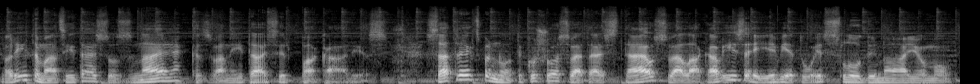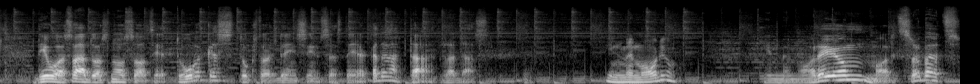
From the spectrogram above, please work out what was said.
No rīta mācītājs uzzināja, ka zvanītājs ir pakāries. Satriekts par notikušo svētais tēvs vēlāk avīzē ievietoja sludinājumu. Divos vārdos nosauciet to, kas 1906. gadā tā radās. In memoriam. In memoriam, Mārcis Roberts.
